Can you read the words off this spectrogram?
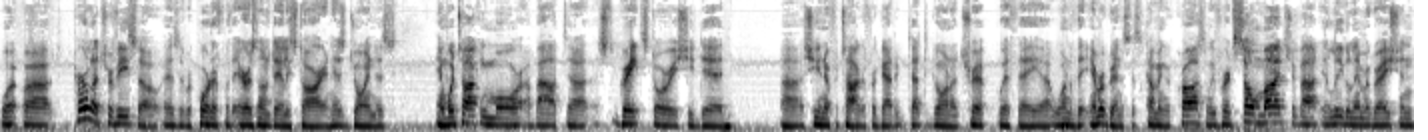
we're uh, Perla Trevizo is a reporter for the Arizona Daily Star and has joined us. And we're talking more about uh, great story she did. Uh, she and a photographer got to, got to go on a trip with a uh, one of the immigrants that's coming across. And we've heard so much about illegal immigration,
